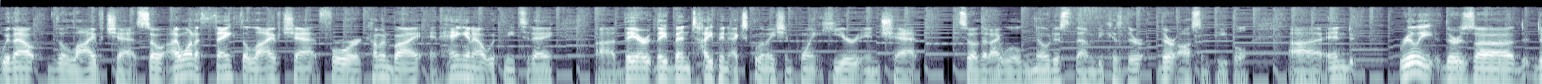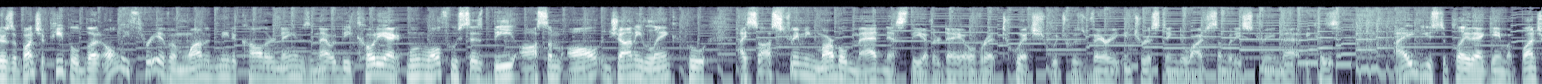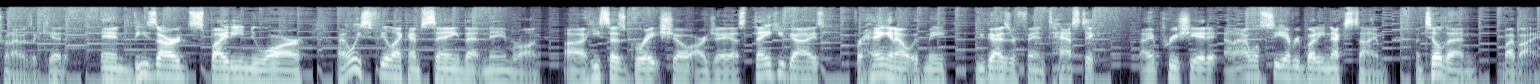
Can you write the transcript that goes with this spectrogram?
without the live chat. So I want to thank the live chat for coming by and hanging out with me today. Uh, they're they've been typing exclamation point here in chat so that I will notice them because they're they're awesome people. Uh, and really, there's uh, there's a bunch of people, but only three of them wanted me to call their names, and that would be Kodiak Moonwolf, who says "Be awesome all," Johnny Link, who I saw streaming Marble Madness the other day over at Twitch, which was very interesting to watch somebody stream that because I used to play that game a bunch when I was a kid. And Vizard Spidey Noir, I always feel like I'm saying that name wrong. Uh, he says, Great show, RJS. Thank you guys for hanging out with me. You guys are fantastic. I appreciate it, and I will see everybody next time. Until then, bye bye.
